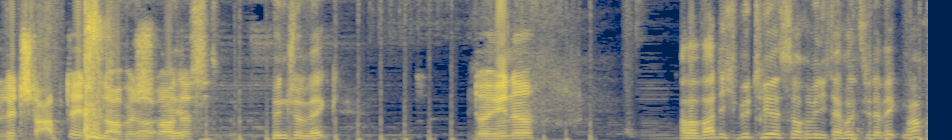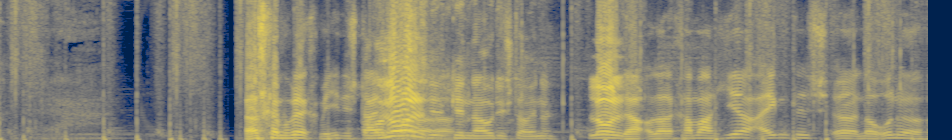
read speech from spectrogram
letzten Update, glaube ich, So, war jetzt Bin schon weg. das. Da hinten. Aber warte, ich würde hier, sorry, wenn ich der Holz wieder wegmache. Das ist kein Problem, kann man hier die Steine... LOL! Äh, Genau, die Steine. Lol. Ja, und dann kann man hier eigentlich äh, nach unten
